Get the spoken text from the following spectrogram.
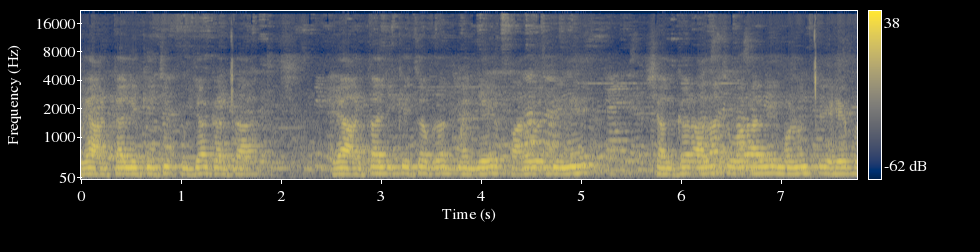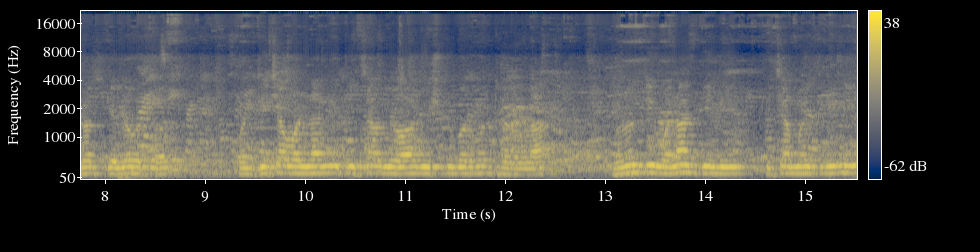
हे हरतालिकेची पूजा करतात. हे हरतालिकेचं व्रत म्हणजे पार्वतीने शंकरालाच वरावे म्हणून ते हे व्रत केलं होतं. पण तिच्या वडिलांनी तिचा विवाह विष्णूबरोबर ठरवला. म्हणून ती वनात गेली. तिच्या मैत्रिणी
